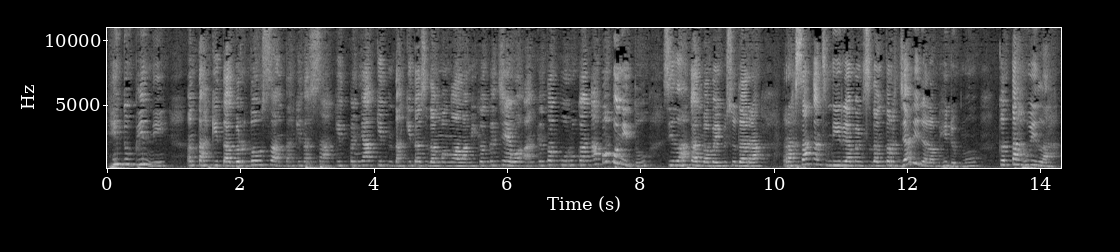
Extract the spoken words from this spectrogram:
hidup ini, entah kita berdosa, entah kita sakit, penyakit, entah kita sedang mengalami kekecewaan, keterpurukan, apa pun itu, silahkan Bapak Ibu Saudara rasakan sendiri apa yang sedang terjadi dalam hidupmu. Ketahuilah,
